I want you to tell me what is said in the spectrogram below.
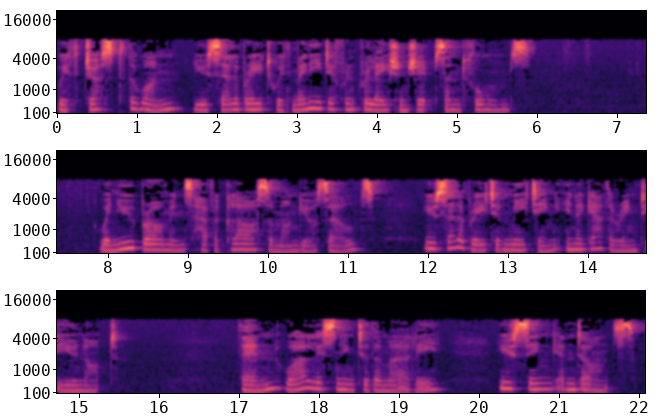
With just the one, you celebrate with many different relationships and forms. When you Brahmins have a class among yourselves, you celebrate a meeting in a gathering, do you not? Then, while listening to the Murli, you sing and dance,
